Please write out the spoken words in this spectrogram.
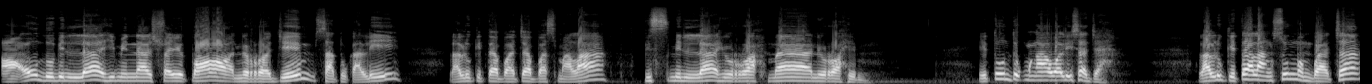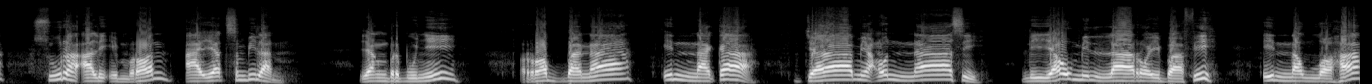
A'udzu billahi satu kali. Lalu kita baca basmalah Bismillahirrahmanirrahim. Itu untuk mengawali saja. Lalu kita langsung membaca surah Ali Imran ayat 9 yang berbunyi Rabbana innaka jami'un nasi liyaumil la raiba fih innallaha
